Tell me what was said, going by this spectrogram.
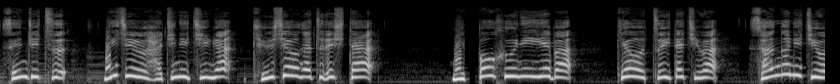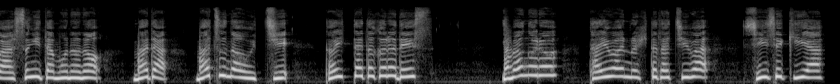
先日28日が旧正月でした。日本風に言えば今日1日は三が日は過ぎたもののまだ松のうちといったところです。今頃台湾の人たちは親戚や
